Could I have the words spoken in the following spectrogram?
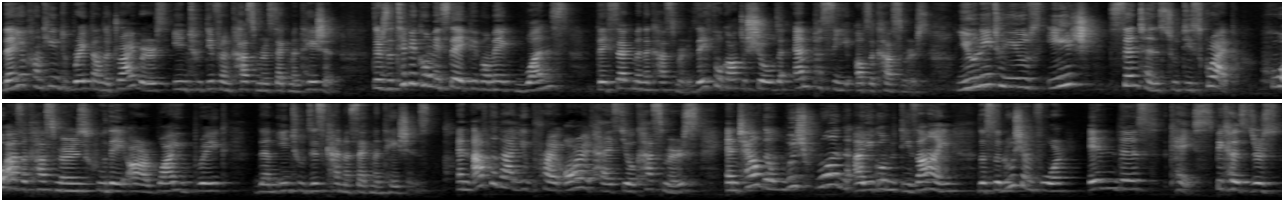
Then you continue to break down the drivers into different customer segmentation. There's a typical mistake people make once they segment the customer. They forgot to show the empathy of the customers. You need to use each sentence to describe who are the customers, who they are, why you break them into this kind of segmentations. And after that, you prioritize your customers and tell them which one are you going to design the solution for in this case. Because there's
